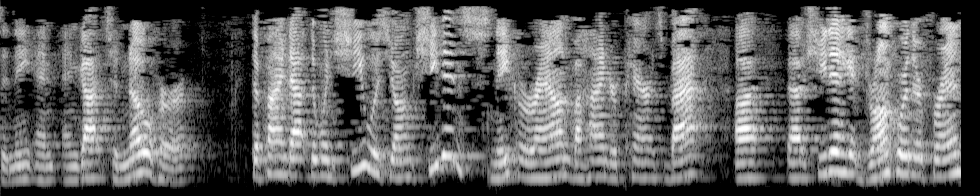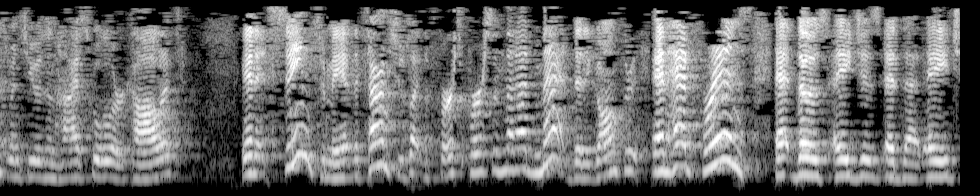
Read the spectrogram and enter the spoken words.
Sydney, and, and got to know her to find out that when she was young, she didn't sneak around behind her parents' back. Uh, uh, she didn't get drunk with her friends when she was in high school or college. And it seemed to me at the time she was like the first person that I'd met that had gone through and had friends at those ages, at that age,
